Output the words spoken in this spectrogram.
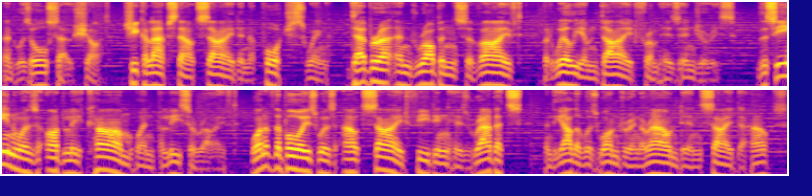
and was also shot. She collapsed outside in a porch swing. Deborah and Robin survived, but William died from his injuries. The scene was oddly calm when police arrived. One of the boys was outside feeding his rabbits, and the other was wandering around inside the house.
